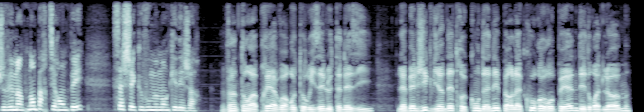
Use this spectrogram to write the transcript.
Je vais maintenant partir en paix. Sachez que vous me manquez déjà. Vingt ans après avoir autorisé l'euthanasie, la Belgique vient d'être condamnée par la Cour européenne des droits de l'homme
